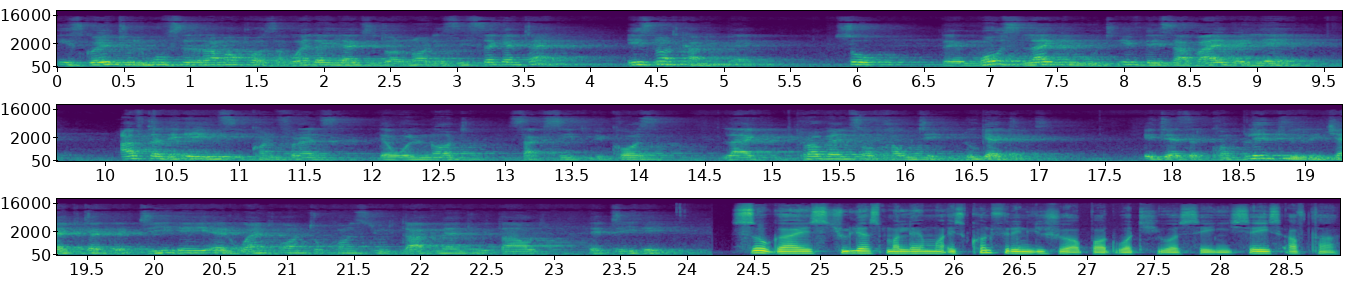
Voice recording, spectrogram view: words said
is going to remove Cyril Ramaphosa, whether he likes it or not, it's his second term. He's not coming back. So the most likelihood, if they survive a year, after the ANC conference, they will not succeed because like province of Gauteng, look at it. It has completely rejected the DA and went on to constitute government without the DA. So guys, Julius Malema is confidently sure about what he was saying. He says after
